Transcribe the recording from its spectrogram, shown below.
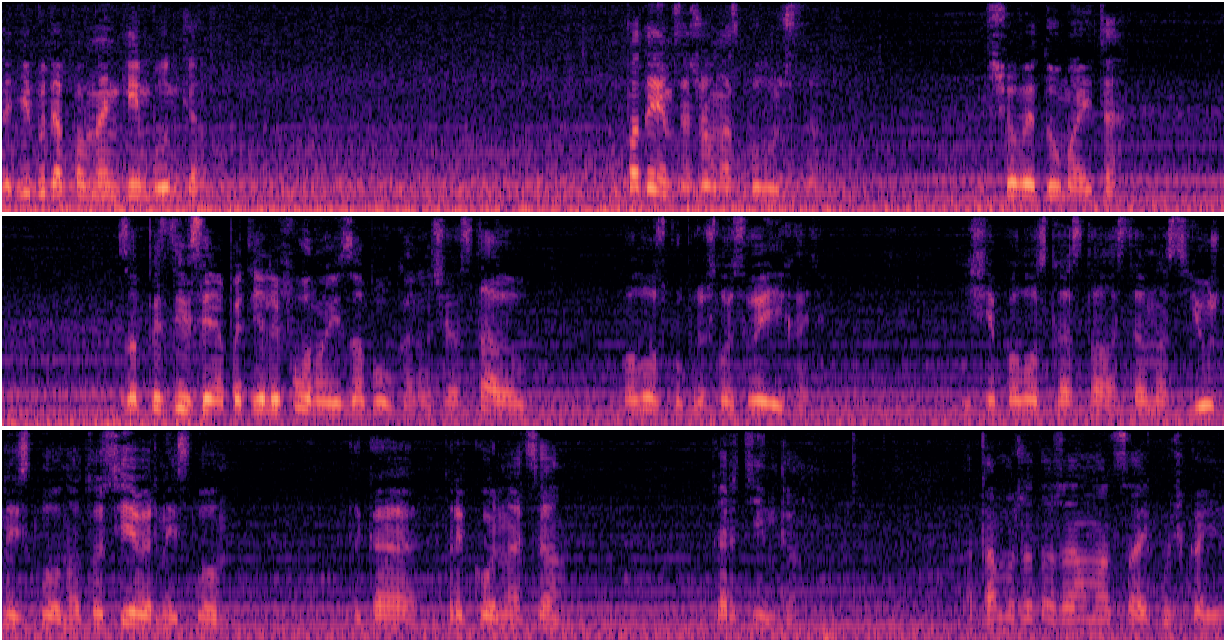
Тоді буде повненький бункер. Ну, Подивимося, що в нас вийде. Що ви думаєте? Запиздився я по телефону і забув, короче, оставив полоску, прийшлось виїхати. І ще полоска осталась. Це у нас южний склон, а то северний склон. Така прикольна ця картинка. А там уже вона ця кучка є.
